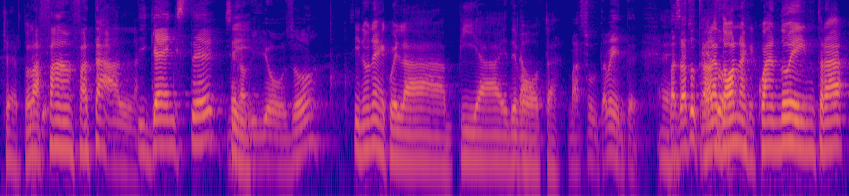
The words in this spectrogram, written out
Certo, la fan fatale. I gangster, Sì. meraviglioso, Sì, non è quella pia e devota. ma assolutamente. Eh, Basato tra è la donna che quando entra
